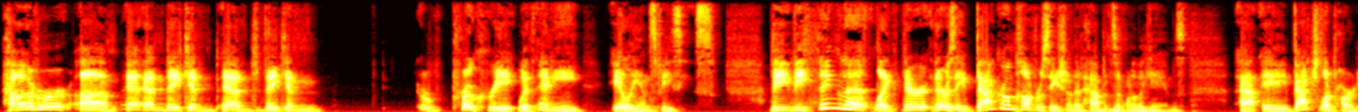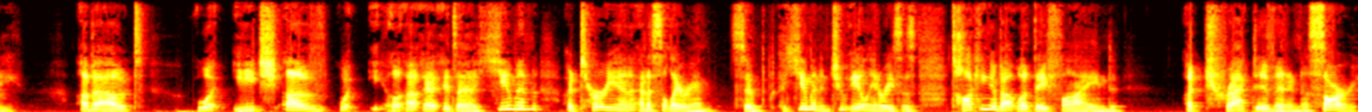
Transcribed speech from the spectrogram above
However, um, and, and they can and they can procreate with any alien species. The the thing that like there there is a background conversation that happens in one of the games at a bachelor party about what each of what uh, uh, it's a human, a Turian, and a Salarian. So a human and two alien races talking about what they find attractive in an Asari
